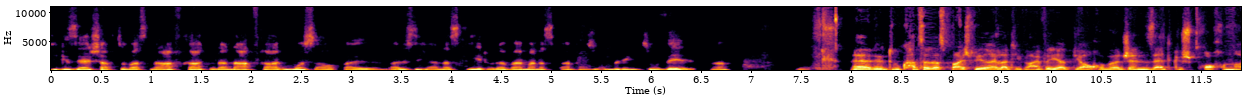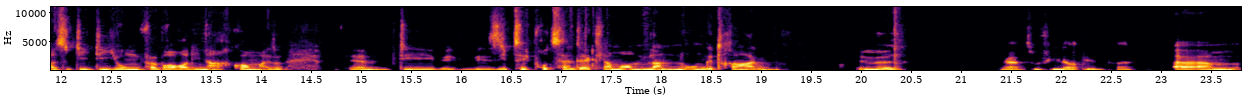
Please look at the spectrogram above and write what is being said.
die Gesellschaft sowas nachfragt oder nachfragen muss auch, weil, weil es nicht anders geht oder weil man das einfach so unbedingt so will. Ne? Naja, du kannst ja das Beispiel relativ einfach, ihr habt ja auch über Gen Z gesprochen, also die, die jungen Verbraucher, die nachkommen. Also ähm, die 70 Prozent der Klamotten landen ungetragen im Müll. Ja, zu viele auf jeden Fall. Ähm,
